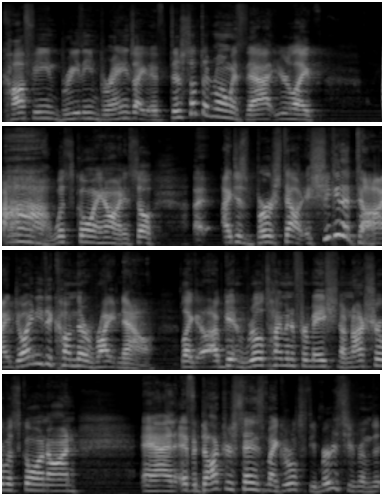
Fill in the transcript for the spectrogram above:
coughing, breathing, brains. Like, if there's something wrong with that, you're like, ah, what's going on? And so I, I just burst out. Is she gonna die? Do I need to come there right now? Like, I'm getting real time information. I'm not sure what's going on. And if a doctor sends my girl to the emergency room to,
